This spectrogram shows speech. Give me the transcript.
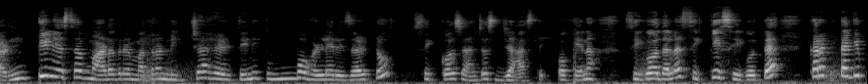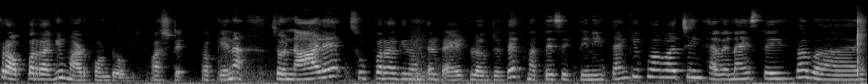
ಕಂಟಿನ್ಯೂಸ್ ಆಗಿ ಮಾಡಿದ್ರೆ ಮಾತ್ರ ನಿಜ ಹೇಳ್ತೀನಿ, ತುಂಬ ಒಳ್ಳೆ ರಿಸಲ್ಟು ಸಿಕ್ಕೋ ಚಾನ್ಸಸ್ ಜಾಸ್ತಿ. ಓಕೆನಾ ಸಿಗೋದಲ್ಲ, ಸಿಕ್ಕಿ ಸಿಗುತ್ತೆ. ಕರೆಕ್ಟ್ ಆಗಿ ಪ್ರಾಪರ್ ಆಗಿ ಮಾಡ್ಕೊಂಡು ಹೋಗಿ. ಅಷ್ಟೇ. ಓಕೆನಾ ಸೊ ನಾಳೆ ಸೂಪರ್ ಆಗಿರುವಂತ ಡಯಟ್ ಬ್ಲಾಗ್ ಜೊತೆ ಮತ್ತೆ ಸಿಗ್ತೀನಿ. Thank you for watching have a nice day bye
